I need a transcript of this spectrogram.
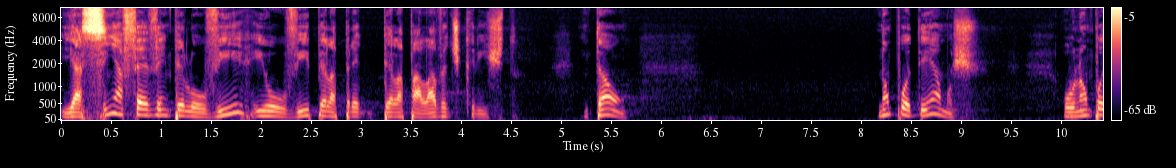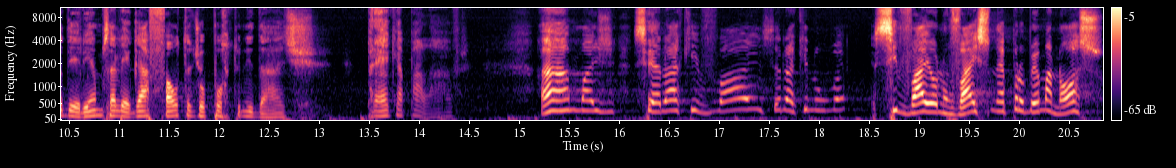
E assim a fé vem pelo ouvir e ouvir pela, pela palavra de Cristo. Então, não podemos ou não poderemos alegar falta de oportunidade. Pregue a palavra. Ah, mas será que vai? Será que não vai? Se vai ou não vai, isso não é problema nosso.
